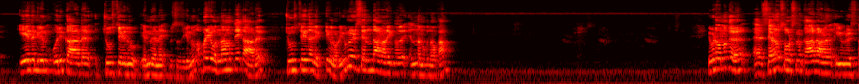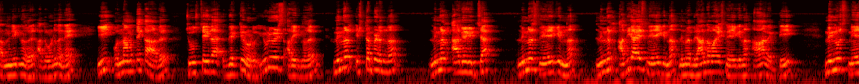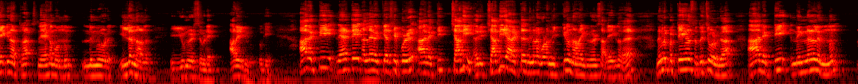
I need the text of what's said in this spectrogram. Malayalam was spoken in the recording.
ഏതെങ്കിലും ഒരു കാർഡ് ചൂസ് ചെയ്തു എന്ന് തന്നെ വിശ്വസിക്കുന്നു. അപ്പോൾ ഈ ഒന്നാമത്തെ കാർഡ് ചൂസ് ചെയ്ത വ്യക്തികളോട് യൂണിവേഴ്സ് എന്താണ് അറിയിക്കുന്നത് എന്ന് നമുക്ക് നോക്കാം. ഇവിടെ നമുക്ക് സെവൻ ഓഫ് സോഴ്സ് എന്ന കാർഡാണ് യൂണിവേഴ്സ് തന്നിരിക്കുന്നത്. അതുകൊണ്ട് തന്നെ ഈ ഒന്നാമത്തെ കാർഡ് ചൂസ് ചെയ്ത വ്യക്തികളോട് യൂണിവേഴ്സ് അറിയിക്കുന്നത്. നിങ്ങൾ ഇഷ്ടപ്പെടുന്ന നിങ്ങൾ ആഗ്രഹിച്ച നിങ്ങൾ സ്നേഹിക്കുന്ന നിങ്ങൾ അതിയായി സ്നേഹിക്കുന്ന നിങ്ങളെ ഭ്രാന്തമായി സ്നേഹിക്കുന്ന ആ വ്യക്തി നിങ്ങൾ സ്നേഹിക്കുന്ന അത്ര സ്നേഹമൊന്നും നിങ്ങളോട് ഇല്ലെന്നാണ് യൂണിവേഴ്സ് ഇവിടെ അറിയിക്കുന്നത്. ഓക്കെ ആ വ്യക്തി നേരത്തെ നല്ല വ്യക്തിയാണ് പക്ഷെ ഇപ്പോൾ ആ വ്യക്തി ചതി ഒരു ചതിയായിട്ട് നിങ്ങളുടെ കൂടെ നിൽക്കുമെന്നാണ് യൂണിവേഴ്സ് അറിയിക്കുന്നത്. നിങ്ങൾ പ്രത്യേകം ശ്രദ്ധിച്ചു കൊള്ളുക ആ വ്യക്തി നിങ്ങളിൽ നിന്നും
